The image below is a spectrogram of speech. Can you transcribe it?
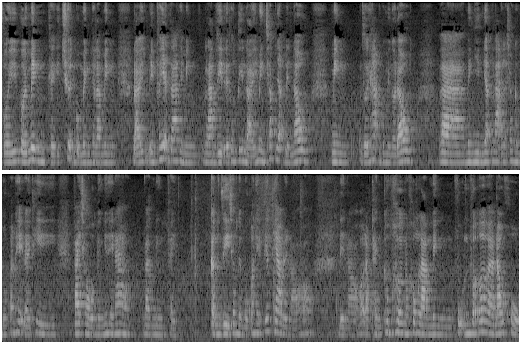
Với với mình cái, cái chuyện của mình thì là mình đấy mình phát hiện ra thì mình làm gì với cái thông tin đấy mình chấp nhận đến đâu mình giới hạn của mình ở đâu và mình nhìn nhận lại là trong cái mối quan hệ đấy thì vai trò của mình như thế nào và mình phải cần gì trong cái mối quan hệ tiếp theo để nó để nó gọi là thành công hơn nó không làm mình vụn vỡ và đau khổ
